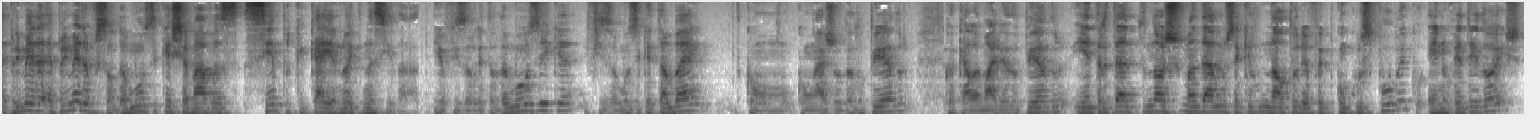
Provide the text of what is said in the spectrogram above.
a primeira, a primeira versão da música chamava-se Sempre que Cai a Noite na Cidade. Eu fiz a letra da música, fiz a música também, com, com a ajuda do Pedro, com aquela malha do Pedro, e entretanto nós mandámos aquilo, na altura foi por concurso público, em 92,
